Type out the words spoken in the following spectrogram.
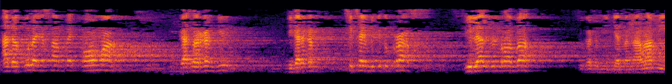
Ada pula yang sampai koma, gasarkan diri, dikarenakan siksa yang begitu keras. Bilal bin Rabah juga demikian mengalami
